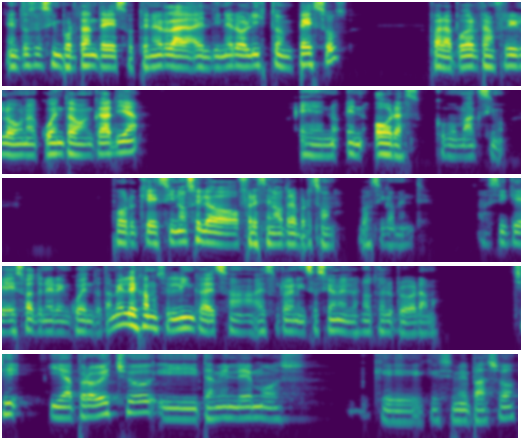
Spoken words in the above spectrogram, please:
Entonces es importante eso, tener el dinero listo en pesos para poder transferirlo a una cuenta bancaria en, horas como máximo. Porque si no se lo ofrecen a otra persona, básicamente. Así que eso a tener en cuenta. También le dejamos el link a esa, organización en las notas del programa. Sí, y aprovecho y también leemos que, que se me pasó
